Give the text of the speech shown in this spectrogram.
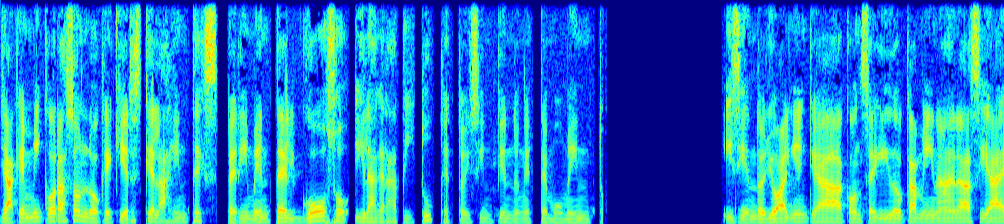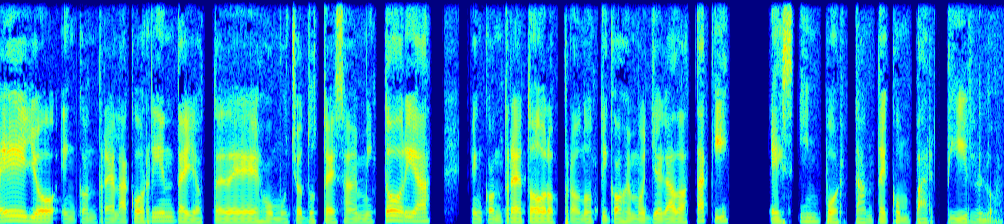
ya que en mi corazón lo que quiero es que la gente experimente el gozo y la gratitud que estoy sintiendo en este momento. Y siendo yo alguien que ha conseguido caminar hacia ello, encontré la corriente, y ustedes o muchos de ustedes saben mi historia, encontré todos los pronósticos, hemos llegado hasta aquí. Es importante compartirlo.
